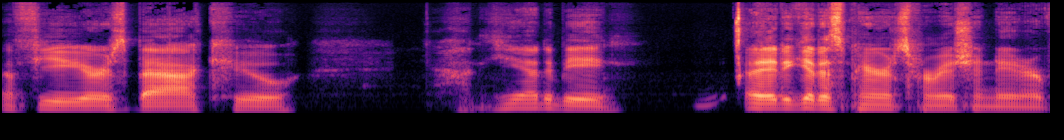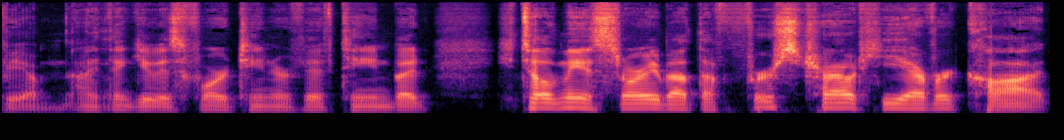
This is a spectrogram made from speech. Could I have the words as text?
a few years back who he had to be I had to get his parents' permission to interview him. I think he was 14 or 15, but he told me a story about the first trout he ever caught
